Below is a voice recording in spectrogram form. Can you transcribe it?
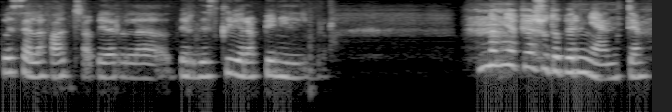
questa è la faccia per, la, per descrivere appieno il libro. Non mi è piaciuto per niente.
